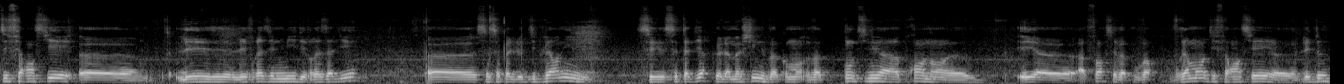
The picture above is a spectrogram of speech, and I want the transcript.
différencier euh, les, les vrais ennemis des vrais alliés, euh, ça s'appelle le deep learning. C'est- C'est-à-dire que la machine va, continuer à apprendre euh, et euh, à force elle va pouvoir vraiment différencier euh, les deux.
